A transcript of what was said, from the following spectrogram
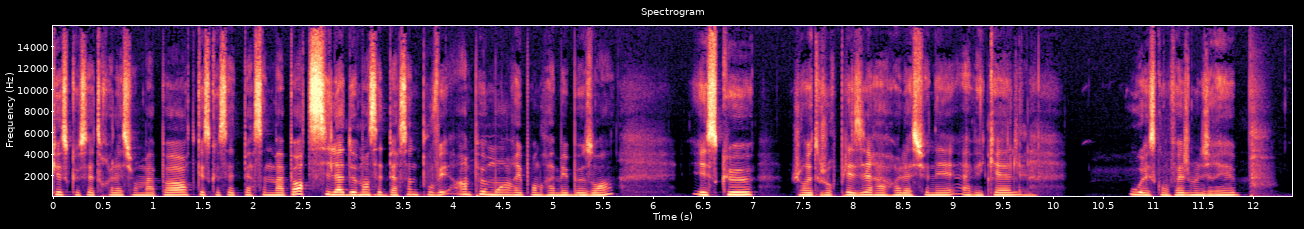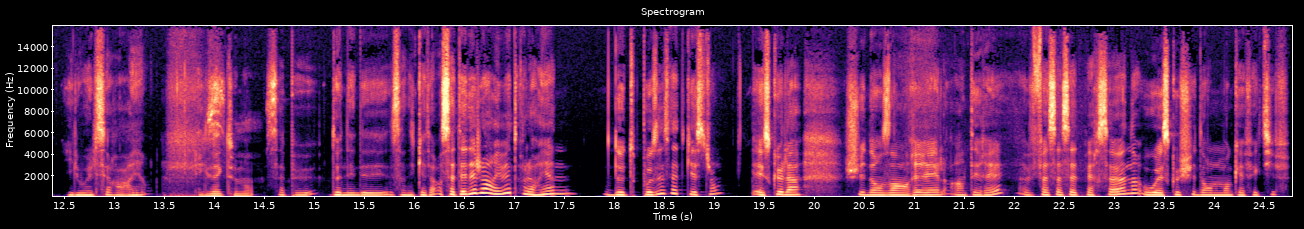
qu'est-ce que cette relation m'apporte? Qu'est-ce que cette personne m'apporte? Si là, demain, Mhm. cette personne pouvait un peu moins répondre à mes besoins, est-ce que j'aurais toujours plaisir à relationner avec elle. Ou est-ce qu'en fait, je me dirais Pff, il ou elle sert à rien Exactement. Ça peut donner des indicateurs. Ça t'est déjà arrivé, toi, Lauriane, de te poser cette question? Est-ce que là, je suis dans un réel intérêt face à cette personne ou est-ce que je suis dans le manque affectif?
